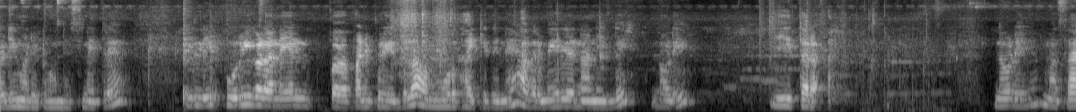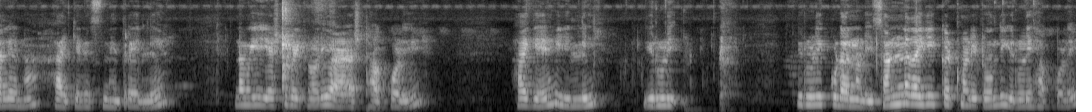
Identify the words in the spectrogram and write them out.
ರೆಡಿ ಮಾಡಿ ಇಟ್ಕೊಂಡೆ ಸ್ನೇಹಿತರೆ. ಇಲ್ಲಿ ಪೂರಿಗಳನ್ನು ಏನು ಪಾನಿಪುರಿ ಇದ್ದಿಲ್ಲ, ಅವ್ನು ಮುರಿದು ಹಾಕಿದ್ದೀನಿ. ಅದರ ಮೇಲೆ ನಾನು ಇಲ್ಲಿ ನೋಡಿ, ಈ ಥರ ನೋಡಿ, ಮಸಾಲೆನ ಹಾಕಿದೆ ಸ್ನೇಹಿತರೆ ಇಲ್ಲಿ. ನಮಗೆ ಎಷ್ಟು ಬೇಕು ನೋಡಿ ಅಷ್ಟು ಹಾಕ್ಕೊಳ್ಳಿ ಹಾಗೆ ಇಲ್ಲಿ ಈರುಳ್ಳಿ. ಈರುಳ್ಳಿ ಕೂಡ ನೋಡಿ, ಸಣ್ಣದಾಗಿ ಕಟ್ ಮಾಡಿ ಒಂದು ಈರುಳ್ಳಿ ಹಾಕ್ಕೊಳ್ಳಿ.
